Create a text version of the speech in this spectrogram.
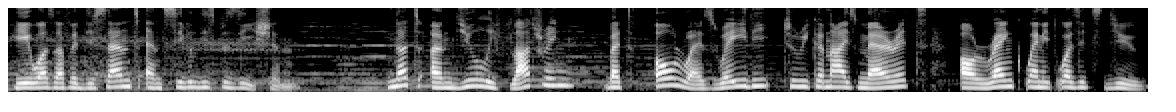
He was of a decent and civil disposition, not unduly flattering, but always ready to recognize merit or rank when it was its due.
